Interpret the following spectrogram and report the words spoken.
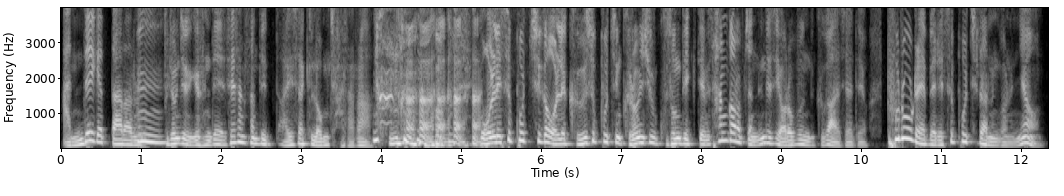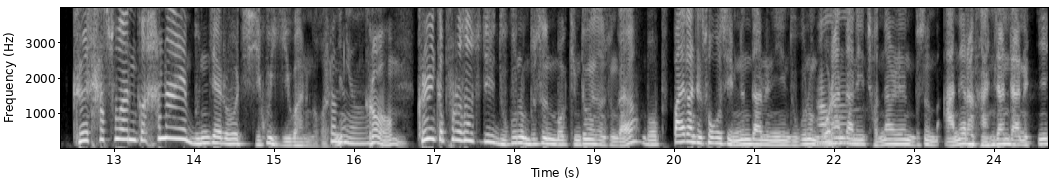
안 되겠다라는 음. 부정적 의견인데 세상 사람들이 아이스하키를 너무 잘 알아. 원래 스포츠가 원래 그 스포츠는 그런 식으로 구성되어 있기 때문에 상관없잖아요. 근데 여러분 그거 아셔야 돼요. 프로 레벨의 스포츠라는 거는요. 그 사소한 거 하나의 문제로 지고 이기고 하는 거거든요. 그럼요. 그럼 그러니까 프로 선수들이 누구는 무슨 뭐 김동현 선수인가요? 뭐 빨간색 속옷을 입는다느니 누구는 뭘 아. 한다니 전날에는 무슨 아내랑 안 잔다느니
